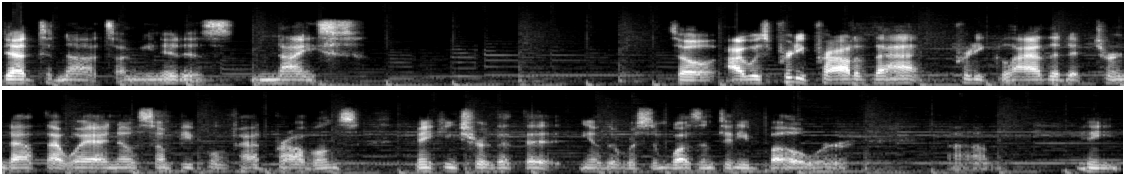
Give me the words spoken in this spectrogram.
dead to nuts. I mean, it is nice. So I was pretty proud of that. Pretty glad that it turned out that way. I know some people have had problems making sure that the you know there was wasn't any bow or um, any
